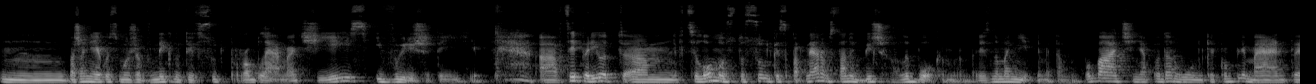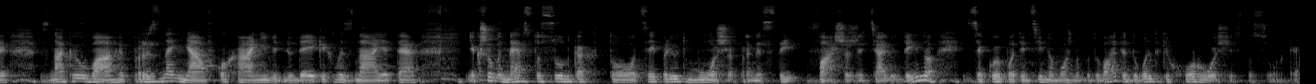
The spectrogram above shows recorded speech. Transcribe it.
Бажання якось може вникнути в суть проблеми чиєїсь і вирішити її. А в цей період ем, в цілому стосунки з партнером стануть більш глибокими, різноманітними. Там побачення, подарунки, компліменти, знаки уваги, признання в коханні від людей, яких ви знаєте. Якщо ви не в стосунках, то цей період може принести ваше життя людину, з якою потенційно можна будувати доволі таки хороші стосунки.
